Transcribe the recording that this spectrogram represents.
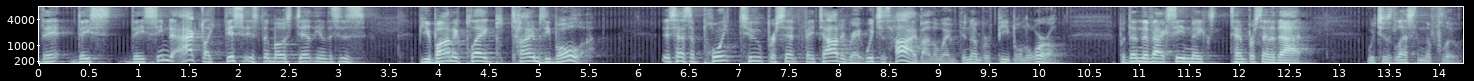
they they they seem to act like this is the most deadly. You know, this is bubonic plague times Ebola. This has a 0.2% fatality rate, which is high, by the way, with the number of people in the world. But then the vaccine makes 10% of that, which is less than the flu.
